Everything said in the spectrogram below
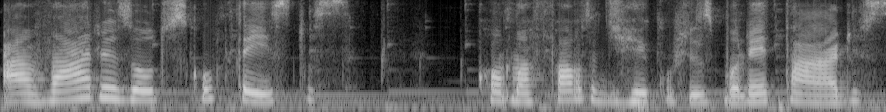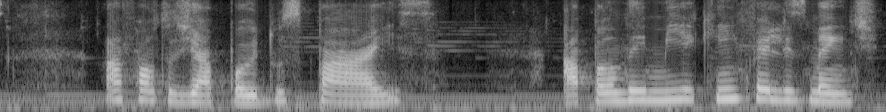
há vários outros contextos, como a falta de recursos monetários, a falta de apoio dos pais, a pandemia que infelizmente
